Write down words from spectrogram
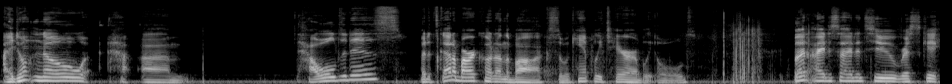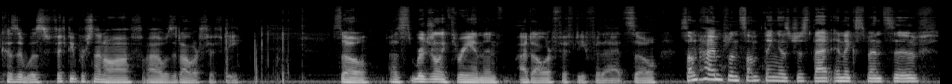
I don't know um, how old it is, but it's got a barcode on the box, so it can't be terribly old. But I decided to risk it because it was 50% off. Uh, it was $1.50. So was originally three and then $1.50 for that. So sometimes when something is just that inexpensive,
